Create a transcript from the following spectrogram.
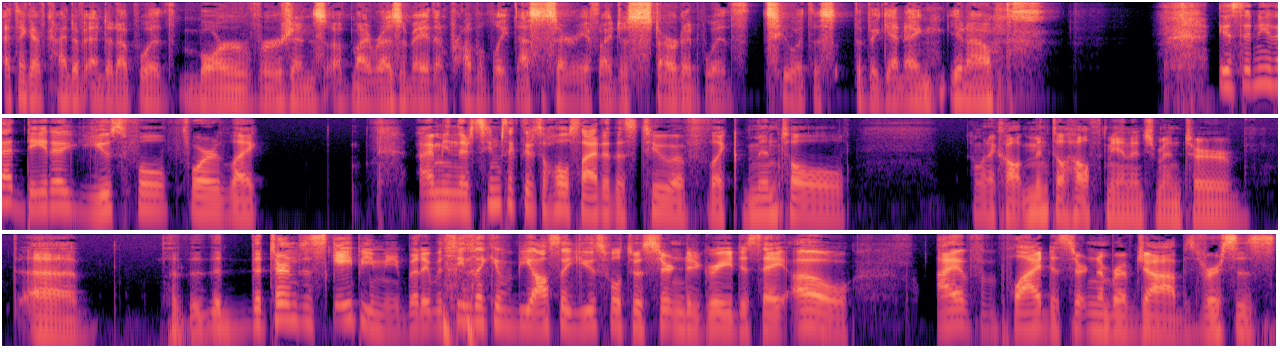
I think I've kind of ended up with more versions of my resume than probably necessary if I just started with two at the, the beginning, you know? Is any of that data useful for like? I mean, there seems like there's a whole side of this too of like mental. I want to call it mental health management or uh, the, the, the terms escaping me, but it would seem like it would be also useful to a certain degree to say, oh, I have applied to a certain number of jobs versus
